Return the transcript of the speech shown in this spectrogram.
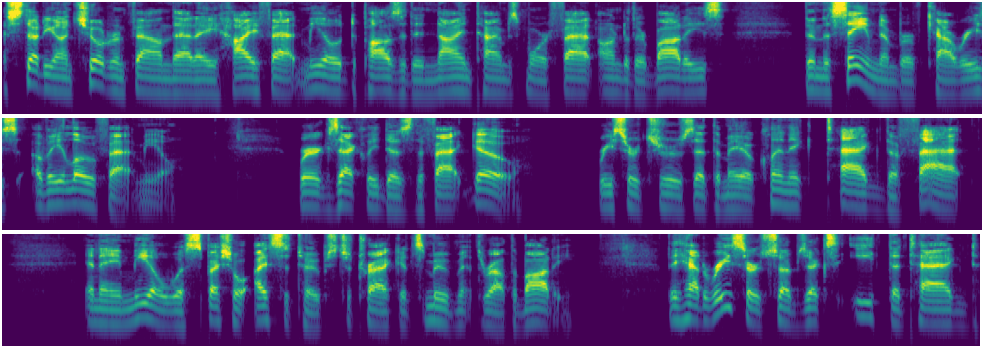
A study on children found that a high fat meal deposited nine times more fat onto their bodies than the same number of calories of a low fat meal. Where exactly does the fat go? Researchers at the Mayo Clinic tagged the fat in a meal with special isotopes to track its movement throughout the body. They had research subjects eat the tagged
